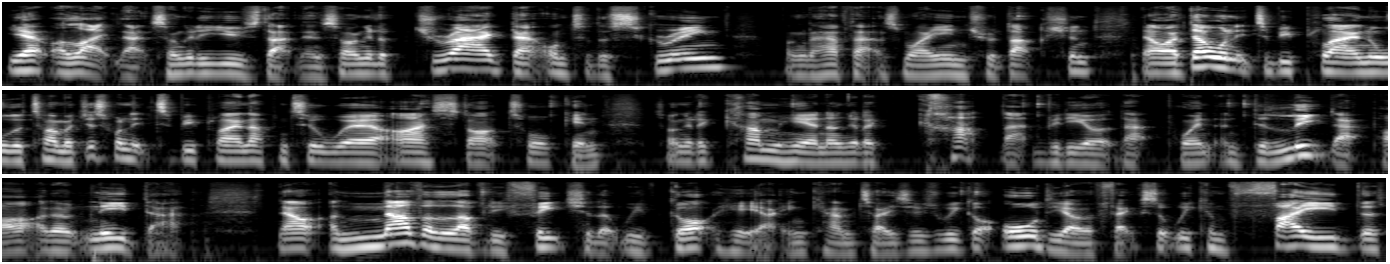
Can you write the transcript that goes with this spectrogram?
Yeah, I like that. So I'm going to use that then. So I'm going to drag that onto the screen. I'm going to have that as my introduction. Now I don't want it to be playing all the time. I just want it to be playing up until where I start talking. So I'm going to come here and I'm going to cut that video at that point and delete that part. I don't need that. Now another lovely feature that we've got here in Camtasia is we've got audio effects that we can fade the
